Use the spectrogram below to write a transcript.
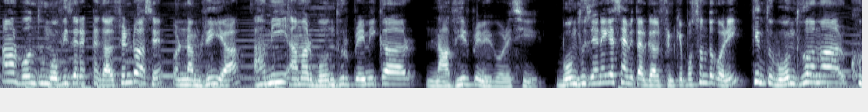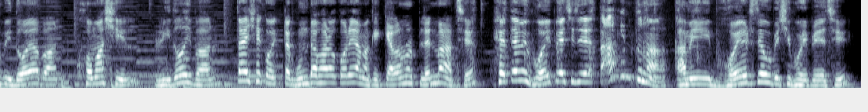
আমার বন্ধু মফিজের একটা গার্লফ্রেন্ডও আছে, ওর নাম রিয়া। আমি আমার বন্ধুর প্রেমিকার নাভির প্রেমে পড়েছি। বন্ধু জেনে গেছে আমি তার গার্লফ্রেন্ডকে পছন্দ করি। কিন্তু বন্ধু আমার খুবই দয়াবান, ক্ষমাশীল, হৃদয়বান। তাই সে কয়েকটা গুন্ডা ভাড়া করে আমাকে কেলানোর প্ল্যান বানাচ্ছে। হেতে আমি ভয় পেয়েছি যে তা কিন্তু না। আমি ভয়ের চেয়েও বেশি ভয় পেয়েছি।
